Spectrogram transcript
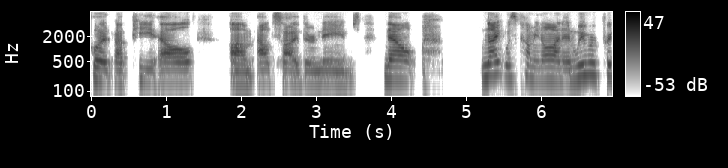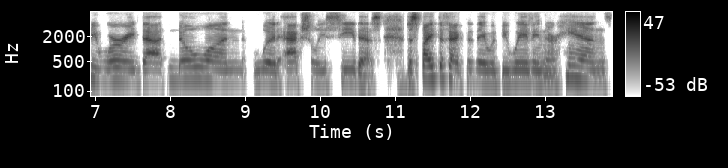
put a PL um, outside their names. Now, night was coming on and we were pretty worried that no one would actually see this. Despite the fact that they would be waving their hands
